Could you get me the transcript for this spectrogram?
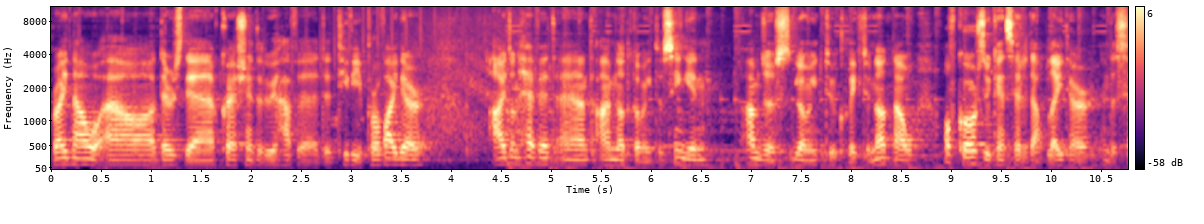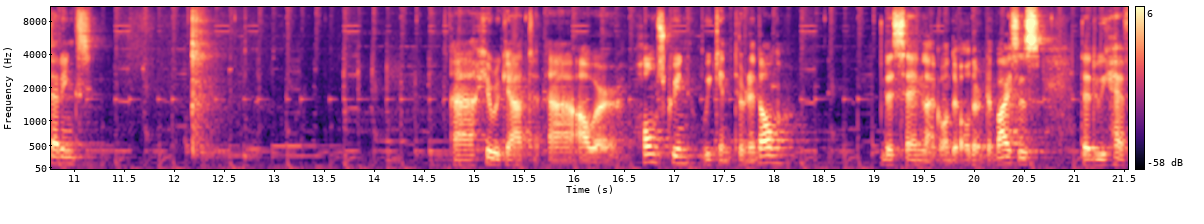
Right now uh, there's the question that we have the TV provider. I don't have it and I'm not going to sing in. I'm just going to click to not now. Of course you can set it up later in the settings Uh, here we got uh, our home screen, we can turn it on, the same like on the other devices that we have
